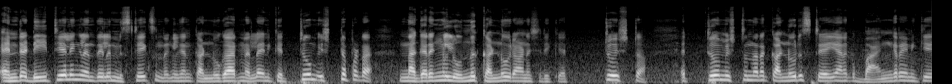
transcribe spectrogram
എന്റെ ഡീറ്റെയിലിങ്ങിൽ എന്തെങ്കിലും മിസ്റ്റേക്സ് ഉണ്ടെങ്കിൽ ഞാൻ കണ്ണൂകാരനല്ല എനിക്ക് ഏറ്റവും ഇഷ്ടപ്പെട്ട നഗരങ്ങളിൽ ഒന്ന് കണ്ണൂരാണ് ശരിക്കും. ഏറ്റവും ഇഷ്ടമാണ് ഏറ്റവും ഇഷ്ടം എന്ന് പറഞ്ഞാൽ കണ്ണൂർ സ്റ്റേ ചെയ്യാൻ എനിക്ക് ഭയങ്കര എനിക്ക്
